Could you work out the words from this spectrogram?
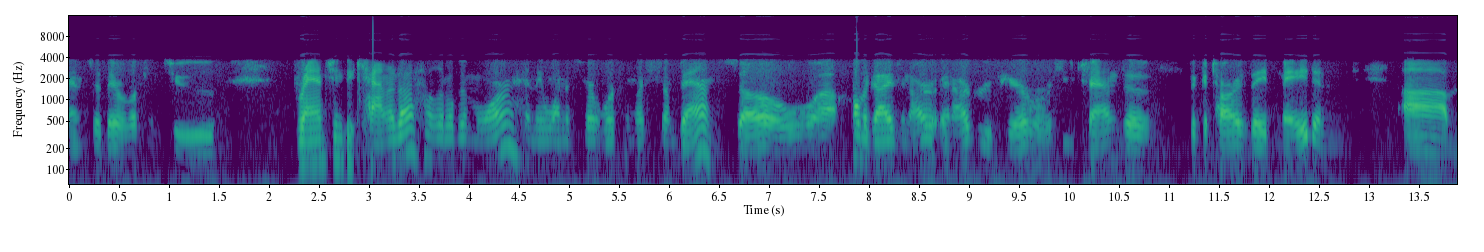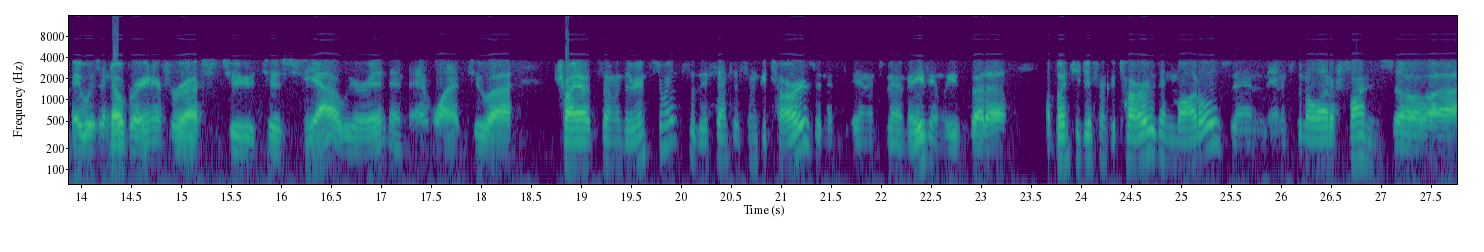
and said they were looking to branch into Canada a little bit more, and they wanted to start working with some bands. So uh, all the guys in our in our group here were huge fans of the guitars they'd made, and um, it was a no-brainer for us to to see yeah, we were in and, and wanted to uh, try out some of their instruments. So they sent us some guitars, and it's and it's been amazing. We've got a a bunch of different guitars and models, and, and it's been a lot of fun. So uh,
